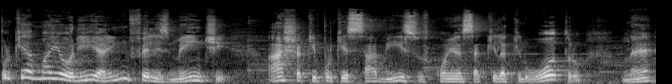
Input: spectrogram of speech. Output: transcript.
Porque a maioria, infelizmente, acha que porque sabe isso, conhece aquilo, aquilo outro, né?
